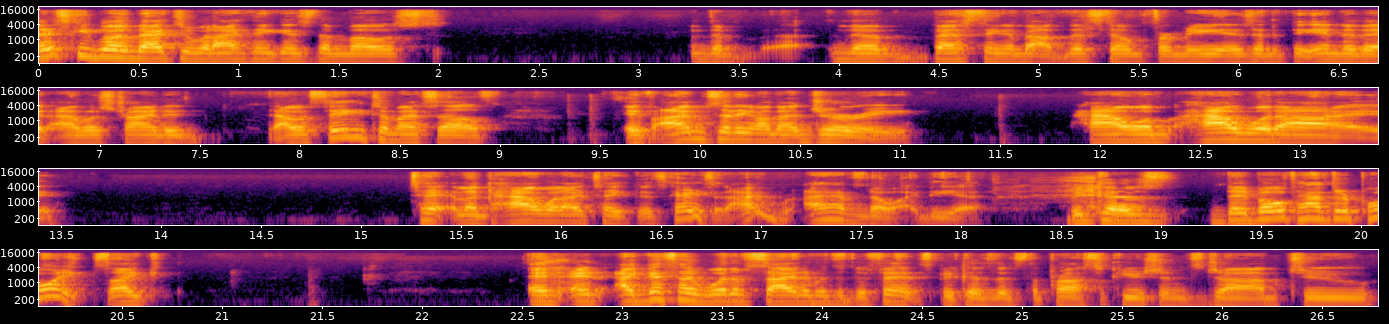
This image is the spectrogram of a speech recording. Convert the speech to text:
just keep going back to what I think is the most the the best thing about this film for me is that at the end of it, I was trying to I was thinking to myself, if I'm sitting on that jury, how how would I take like how would I take this case? And I I have no idea because they both have their points. Like and and I guess I would have sided with the defense because it's the prosecution's job to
